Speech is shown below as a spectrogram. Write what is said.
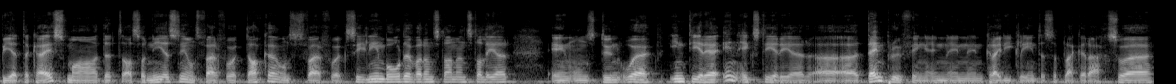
beter case, maar dit as er nie is nie, ons verf ook dakke, ons verf ook ceilingborde wat ons dan installeer en ons doen ook interieur en exterieur uh, uh dampproofing en en en kry die kliënte se plekke reg. So ehm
